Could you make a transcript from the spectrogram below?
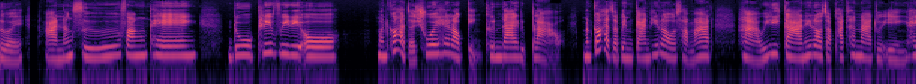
เลย อ่านหนังสือ ฟังเพลง ดูคลิปวิดีโอ มันก็อาจจะช่วยให้เราเก่งขึ้นได้หรือเปล่า มันก็อาจจะเป็นการที่เราสามารถหาวิธีการที่เราจะพัฒนาตัวเอง ให้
